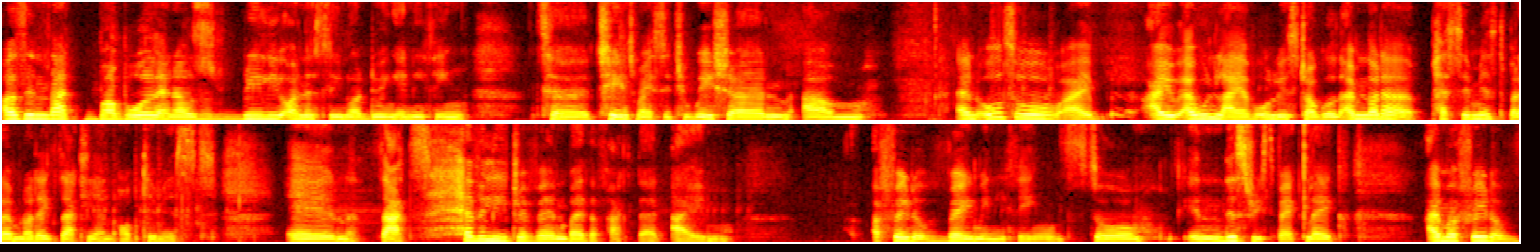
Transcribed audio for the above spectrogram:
I was in that bubble and I was really honestly not doing anything to change my situation. Um, and also, I, I, I wouldn't lie, I've always struggled. I'm not a pessimist, but I'm not exactly an optimist. And that's heavily driven by the fact that I'm afraid of very many things. So, in this respect, like, I'm afraid of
